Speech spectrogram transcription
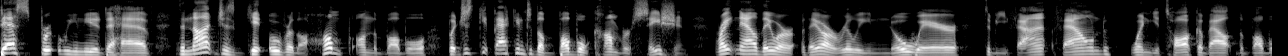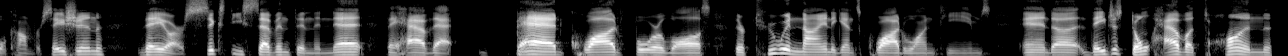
desperately needed to have to not just get over the hump on the bubble, but just get back into the bubble conversation. Right now, they were they are really nowhere to be fa- found when you talk about the bubble conversation. They are 67th in the net. They have that bad quad four loss. They're two and nine against quad one teams, and uh, they just don't have a ton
